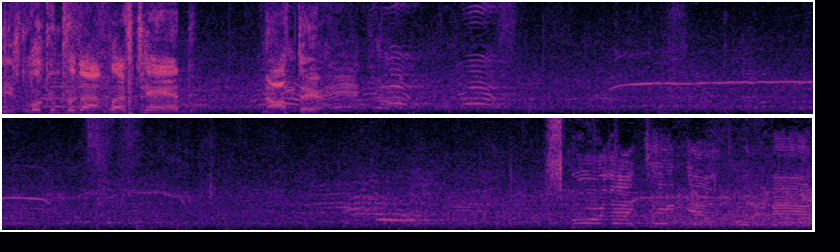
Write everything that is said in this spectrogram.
He's looking for that left hand. Not there. Score that takedown for me, man.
